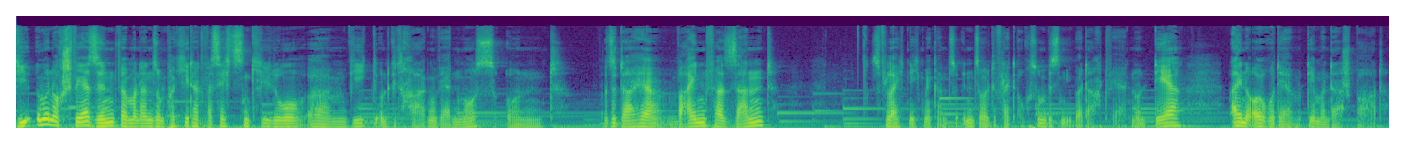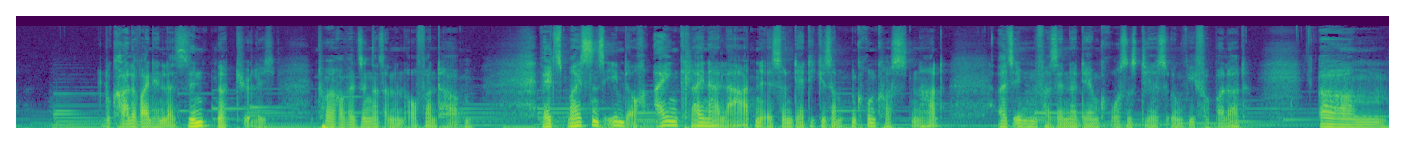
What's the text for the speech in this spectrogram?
Die immer noch schwer sind, wenn man dann so ein Paket hat, was 16 Kilo ähm, wiegt und getragen werden muss. Und also daher Weinversand ist vielleicht nicht mehr ganz so in, sollte vielleicht auch so ein bisschen überdacht werden. Und der 1 Euro, der, den man da spart. Lokale Weinhändler sind natürlich teurer, weil sie einen ganz anderen Aufwand haben. Weil es meistens eben auch ein kleiner Laden ist und der die gesamten Grundkosten hat, als eben ein Versender, der im großen Stil ist, irgendwie verballert. Ähm,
